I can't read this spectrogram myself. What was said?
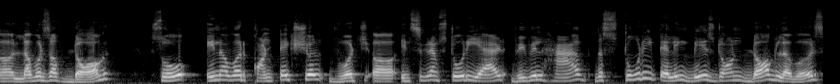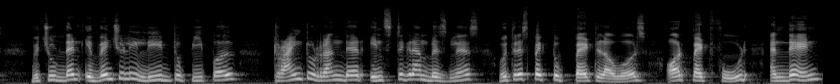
uh, lovers of dog so in our contextual uh, Instagram story ad, we will have the storytelling based on dog lovers, which would then eventually lead to people trying to run their Instagram business with respect to pet lovers or pet food. And then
